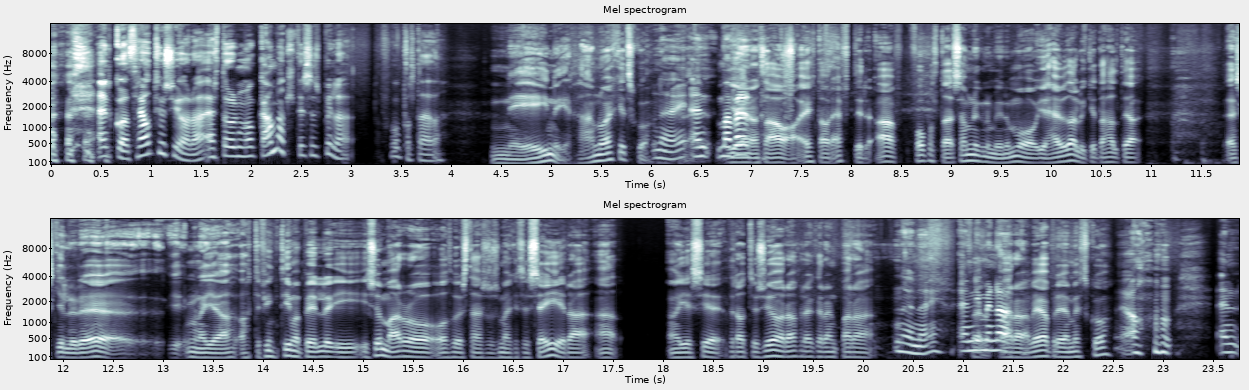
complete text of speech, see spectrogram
En góð, 37 ára, ertu orðin og gammal til þess að spila fótbolta eða? Nei, nei, það er nú ekkert sko. Nei, en Ég er náttúrulega eitt ár eftir af fótbolta samningunum mínum og ég hefði alveg geta haldið að eða skilur, ég, ég, meina, ég átti fínt tímabil í, í sumar og, og þú veist það er svo sem ekkert sem segir að, að, að ég sé 37 ára frekar en bara, Nei, nei, en ég minna bara vegabriða mitt sko Já, en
